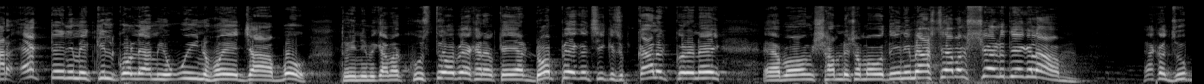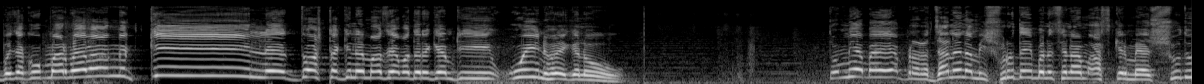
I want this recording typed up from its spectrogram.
আর একটা এনিমি কিল করলে আমি উইন হয়ে যাব। তো এনিমিকে আমার খুঁজতে হবে, এখানে আর ড্রপ পেয়ে গেছি, কিছু কালেক্ট করে নেই, এবং সামনে সম্ভবত এনিমি আসছে, এবং শেল্ড দিয়ে গেলাম। এখন ঝুপ বেজা খুব মারবো, এবং কিল দশটা কিলের মাঝে আমাদের গেমটি উইন হয়ে গেল। তো মিয়া ভাই, আপনারা জানেন, আমি শুরুতেই বলেছিলাম আজকের ম্যাচ শুধু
